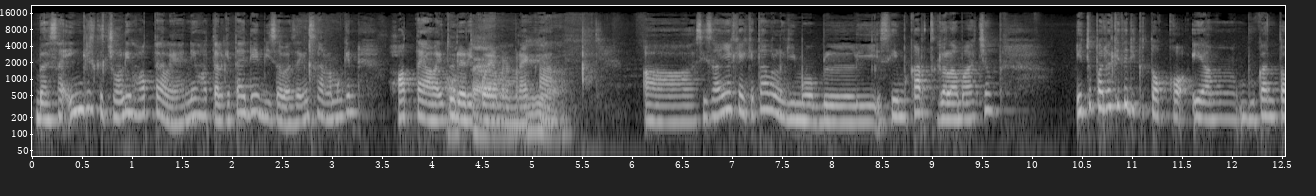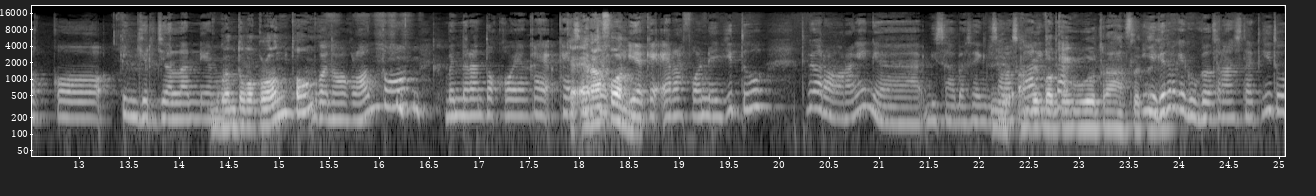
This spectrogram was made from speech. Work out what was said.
bahasa Inggris kecuali hotel ya. Ini hotel kita dia bisa bahasa Inggris karena mungkin hotel itu dari Hotel, requirement mereka. iya. Eh, sisanya kayak kita lagi mau beli SIM card segala macem itu padahal kita di toko yang bukan toko pinggir jalan yang Bukan toko kelontong. bukan toko kelontong beneran toko yang kayak Kayak semacam- Erafon. iya kayak Erafon gitu tapi orang-orangnya nggak bisa bahasa Inggris Iya, sama sampai sekali pakai kita Google Translate. iya aja. kita pakai Google Translate gitu.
